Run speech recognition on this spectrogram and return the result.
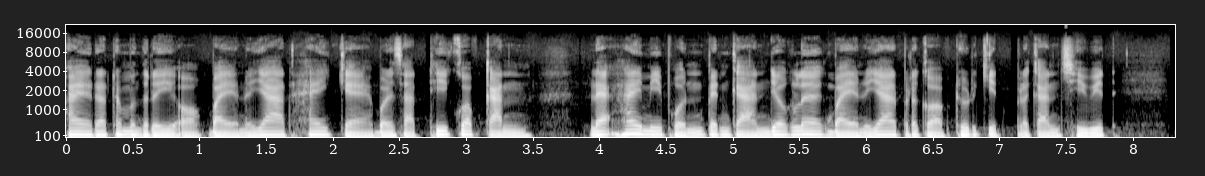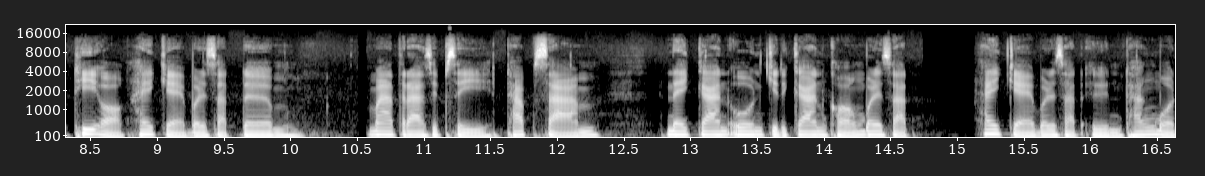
ให้รัฐมนตรีออกใบอนุญาตให้แก่บริษัทที่ควบกัน และให้มีผลเป็นการยกเลิกใบอนุญาตประกอบธุรกิจประกันชีวิต ที่ออกให้แก่บริษัทเดิม มาตรา 14 ทับ 3 ในการโอนกิจการของบริษัท ให้แก่บริษัทอื่นทั้งหมด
